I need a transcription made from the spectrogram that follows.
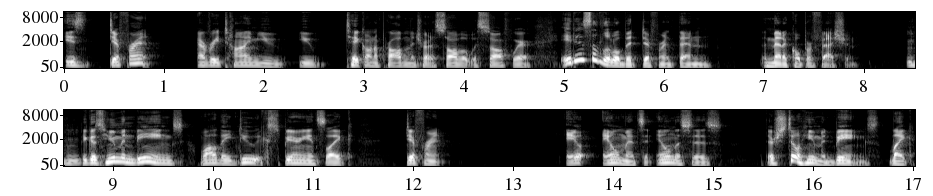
is different every time you, you take on a problem and try to solve it with software, it is a little bit different than the medical profession. Because human beings, while they do experience like different ail- ailments and illnesses, they're still human beings. Like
